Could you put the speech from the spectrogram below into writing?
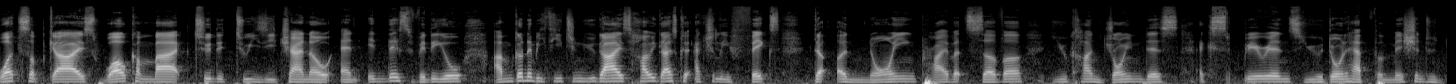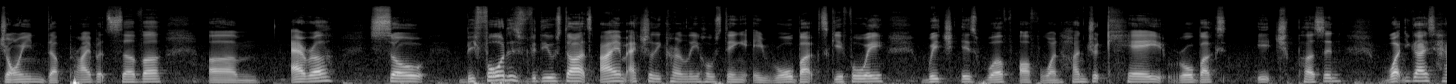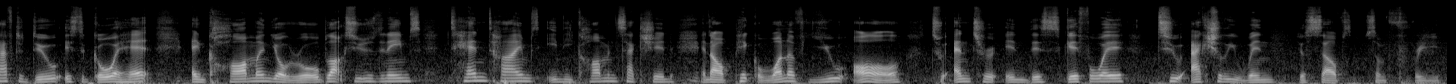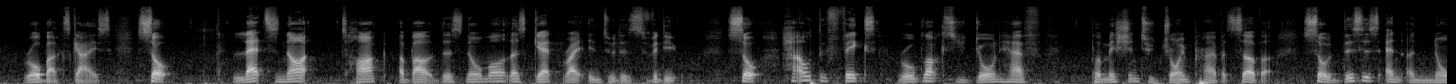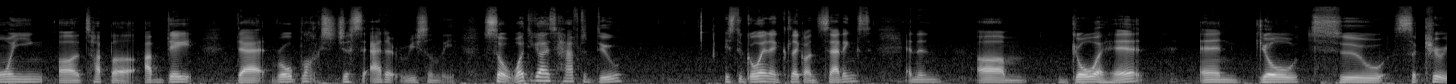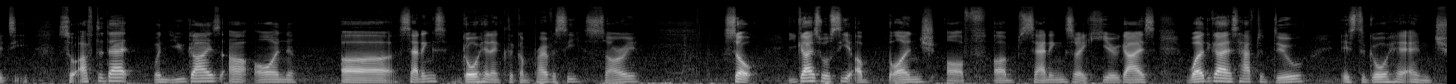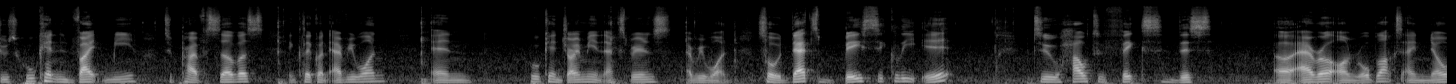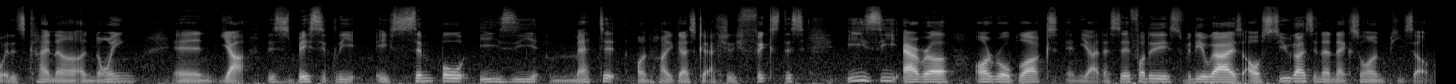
What's up guys, welcome back to the Tweezy channel and in this video, I'm gonna be teaching you guys how you guys could actually fix the annoying private server. You can't join this experience, you don't have permission to join the private server um, error. So before this video starts, I am actually currently hosting a Robux giveaway which is worth of 100k Robux each person what you guys have to do is to go ahead and comment your roblox usernames 10 times in the comment section and i'll pick one of you all to enter in this giveaway to actually win yourselves some free robux guys. So let's not talk about this no more. Let's get right into this video. So how to fix roblox you don't have permission to join private server. So this is an annoying uh, type of update that Roblox just added recently. So what you guys have to do is to go ahead and click on settings and then um, go ahead and go to security. So after that, when you guys are on uh, settings, go ahead and click on privacy. Sorry. So you guys will see a bunch of um, settings right here guys. What you guys have to do is to go ahead and choose who can invite me to private servers and click on everyone and who can join me and experience everyone. So that's basically it to how to fix this uh, error on Roblox. I know it is kind of annoying. And yeah this is basically a simple easy method on how you guys can actually fix this easy error on Roblox. And yeah that's it for today's video guys. I'll see you guys in the next one. Peace out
